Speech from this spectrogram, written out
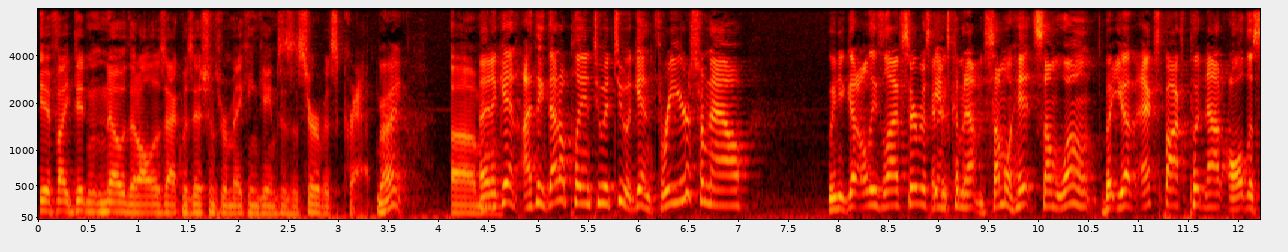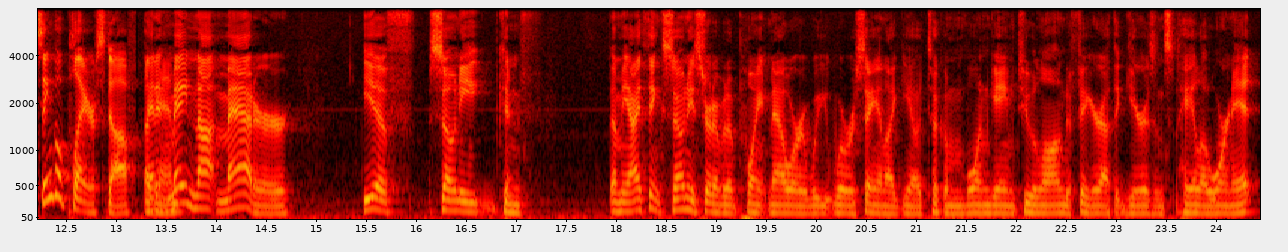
if I didn't know that all those acquisitions were making games as a service crap. Right. Um, and again, I think that'll play into it too. Again, three years from now, when you get all these live service games coming out, and some will hit, some won't, but you have Xbox putting out all the single player stuff. and again. it may not matter if Sony can. I mean, I think Sony's sort of at a point now where we where we're saying like you know it took them one game too long to figure out that Gears and Halo weren't it.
